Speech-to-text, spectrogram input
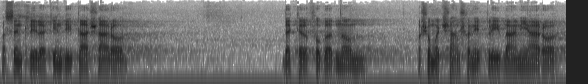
a Szentlélek indítására be kell fogadnom a Somogysámsoni plébániára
